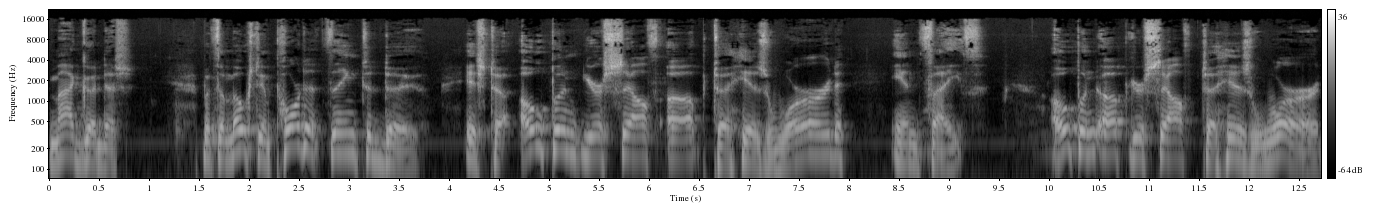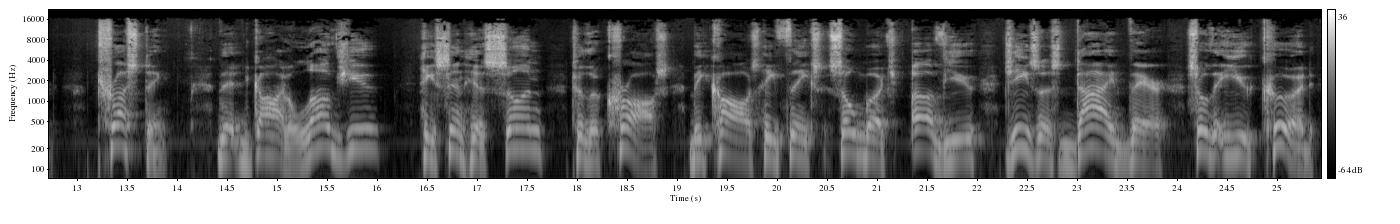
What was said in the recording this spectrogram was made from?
My goodness. But the most important thing to do is to open yourself up to His Word in faith. Open up yourself to His Word, trusting that God loves you. He sent His Son to the cross because he thinks so much of you. Jesus died there so that you could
